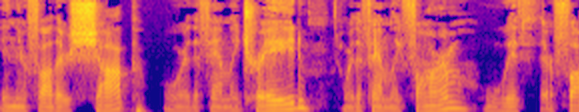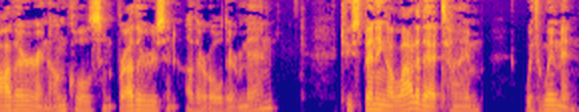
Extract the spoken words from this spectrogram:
in their father's shop or the family trade or the family farm with their father and uncles and brothers and other older men, to spending a lot of that time with women,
